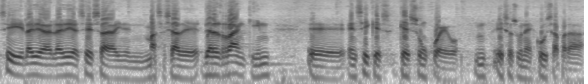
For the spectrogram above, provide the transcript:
sí, la idea, la idea es esa, más allá del ranking en sí que es, que es un juego. Eso es una excusa para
